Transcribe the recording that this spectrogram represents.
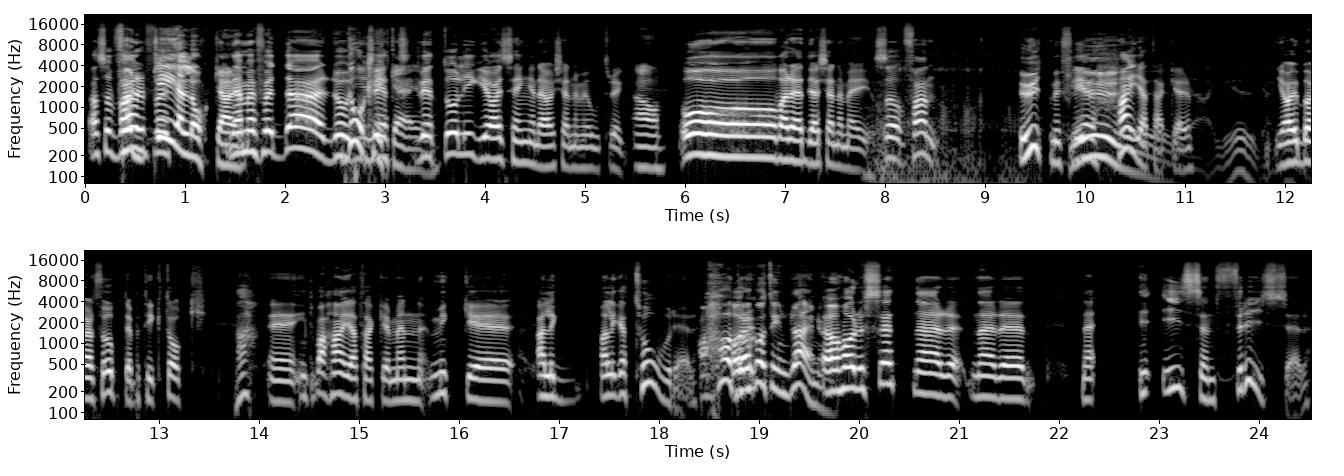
Alltså För varför? det lockar! Nej men för där, då, Då vet, jag vet, då ligger jag i sängen där och känner mig otrygg. Ja. Åh, vad rädd jag känner mig. Så fan, ut med fler gud, ja, Jag har ju börjat få upp det på TikTok. Eh, inte bara hajattacker, men mycket allig- alligatorer. Jaha, Har du har gått in där nu? Ja, har du sett när, när, eh, när isen fryser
